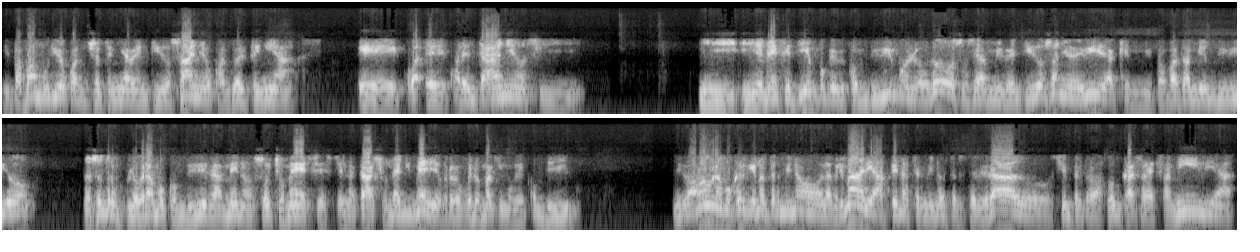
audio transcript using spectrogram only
mi papá murió cuando yo tenía 22 años, cuando él tenía eh, 40 eh, años y, y, en ese tiempo que convivimos los dos, o sea, mis 22 años de vida que mi papá también vivió, nosotros logramos convivir al menos ocho meses en la calle, un año y medio creo que fue lo máximo que convivimos. Mi mamá una mujer que no terminó la primaria, apenas terminó tercer grado, siempre trabajó en casa de familia,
